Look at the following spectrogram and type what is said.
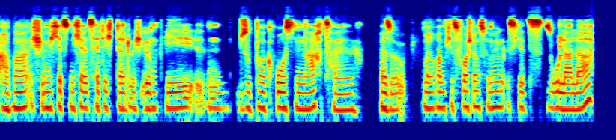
Aber ich fühle mich jetzt nicht, als hätte ich dadurch irgendwie einen super großen Nachteil. Also mein räumliches Vorstellungsvermögen ist jetzt so lala,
